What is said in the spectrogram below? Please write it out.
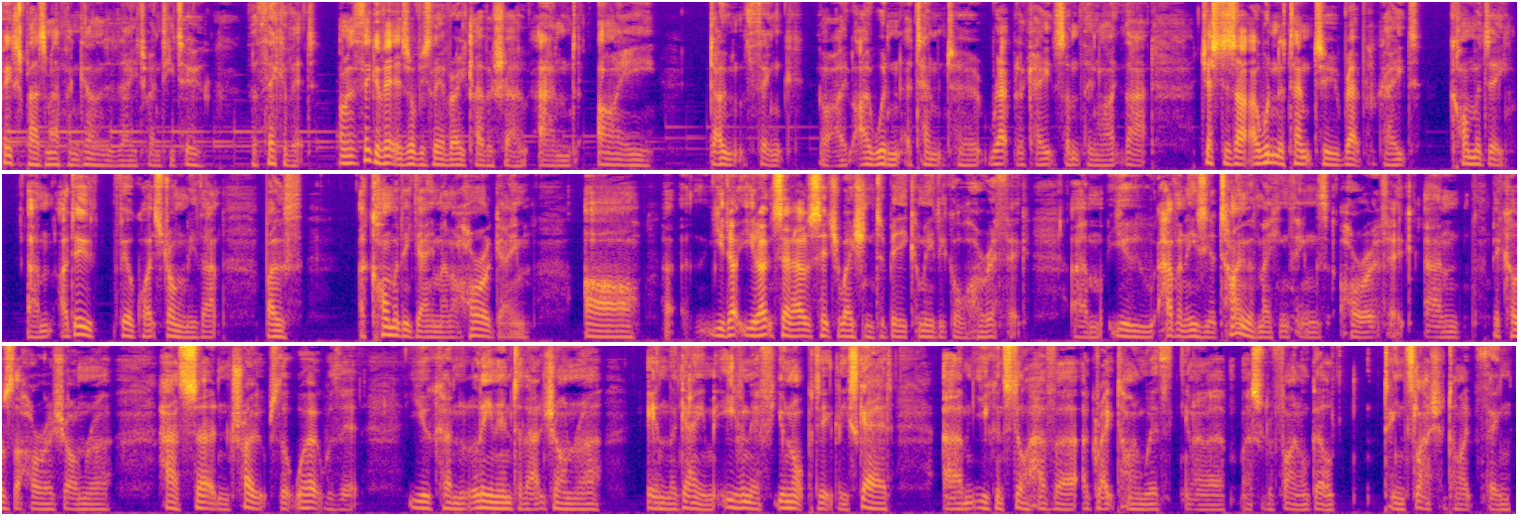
Plasm Advent Calendar Day 22, The Thick of It. I mean, The Thick of It is obviously a very clever show, and I don't think, or I, I wouldn't attempt to replicate something like that, just as I, I wouldn't attempt to replicate comedy. Um, I do feel quite strongly that both a comedy game and a horror game are you don't you don't set out a situation to be comedic or horrific. Um, you have an easier time of making things horrific, and because the horror genre has certain tropes that work with it, you can lean into that genre in the game, even if you're not particularly scared. Um, you can still have a, a, great time with, you know, a, a, sort of final girl teen slasher type thing,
